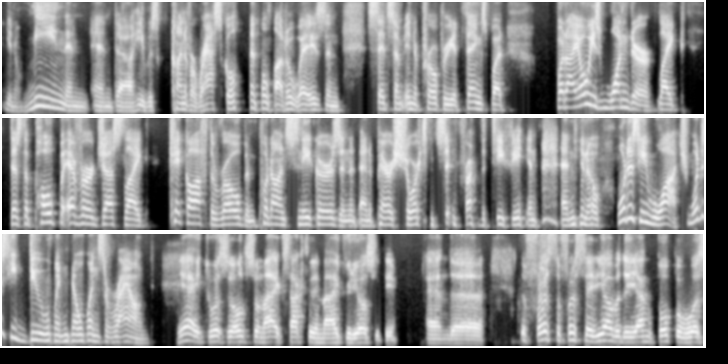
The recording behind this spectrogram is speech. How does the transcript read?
you know mean and and uh, he was kind of a rascal in a lot of ways and said some inappropriate things but but i always wonder like does the pope ever just like kick off the robe and put on sneakers and, and a pair of shorts and sit in front of the tv and and you know what does he watch? What does he do when no one's around? Yeah it was also my exactly my curiosity. And uh, the first the first idea of the young pope was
